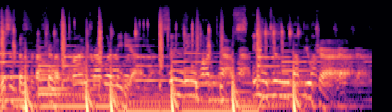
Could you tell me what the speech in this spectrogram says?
This has been a production of Time Traveler Media, sending podcasts into the future.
